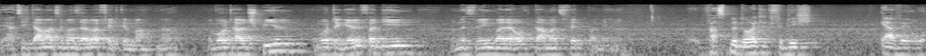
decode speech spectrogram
der hat sich damals immer selber fit gemacht. Ne? Er wollte halt spielen, er wollte Geld verdienen und deswegen war der auch damals fit bei mir. Ne? Was bedeutet für dich RWO?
